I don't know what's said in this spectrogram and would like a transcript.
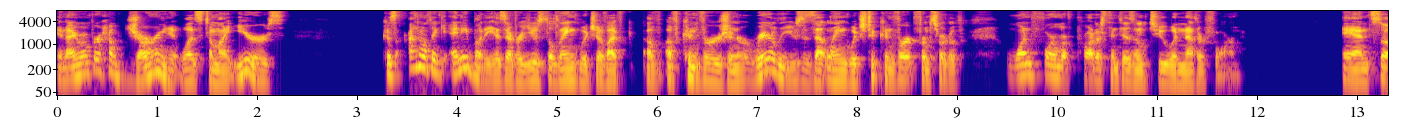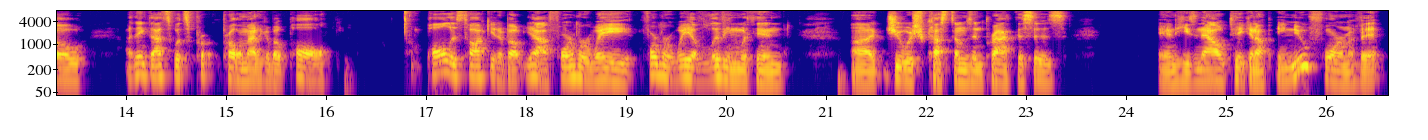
and I remember how jarring it was to my ears because I don't think anybody has ever used the language of, of, of conversion or rarely uses that language to convert from sort of one form of Protestantism to another form. And so I think that's what's pr- problematic about Paul. Paul is talking about, yeah, former way, former way of living within uh, Jewish customs and practices, and he's now taken up a new form of it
